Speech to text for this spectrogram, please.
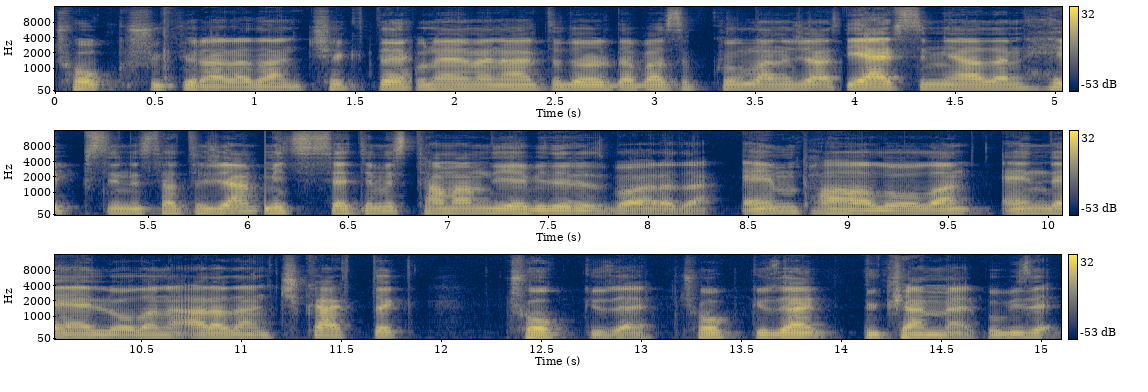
çok şükür aradan çıktı. Bunu hemen artı 4'e basıp kullanacağız. Diğer simyaların hepsini satacağım. Mit setimiz tamam diyebiliriz bu arada. En pahalı olan, en değerli olanı aradan çıkarttık. Çok güzel. Çok güzel. Mükemmel. Bu bizi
